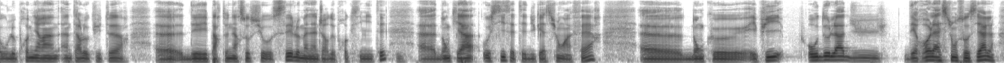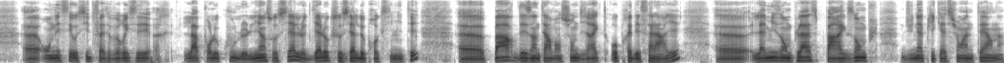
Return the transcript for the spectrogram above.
ou le premier interlocuteur des partenaires sociaux, c'est le manager de proximité. Mmh. donc il y a aussi cette éducation à faire. donc et puis au-delà du, des relations sociales, euh, on essaie aussi de favoriser, là pour le coup, le lien social, le dialogue social de proximité, euh, par des interventions directes auprès des salariés. Euh, la mise en place, par exemple, d'une application interne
